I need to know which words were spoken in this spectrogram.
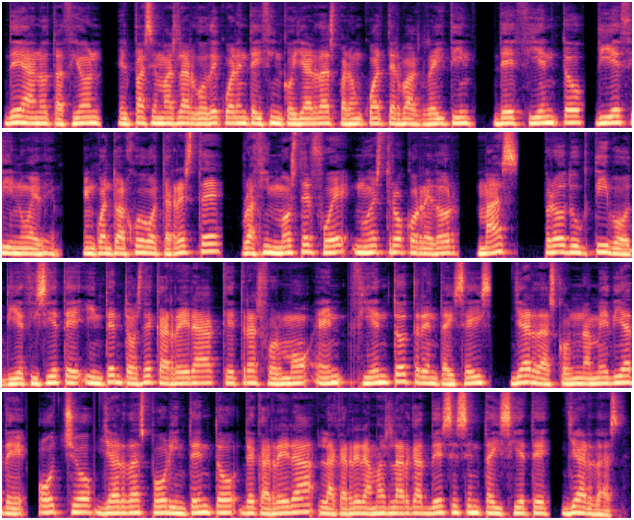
de anotación, el pase más largo de 45 yardas para un quarterback rating de 119. En cuanto al juego terrestre, Raheem Monster fue nuestro corredor más productivo, 17 intentos de carrera que transformó en 136 yardas con una media de 8 yardas por intento de carrera, la carrera más larga de 67 yardas.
